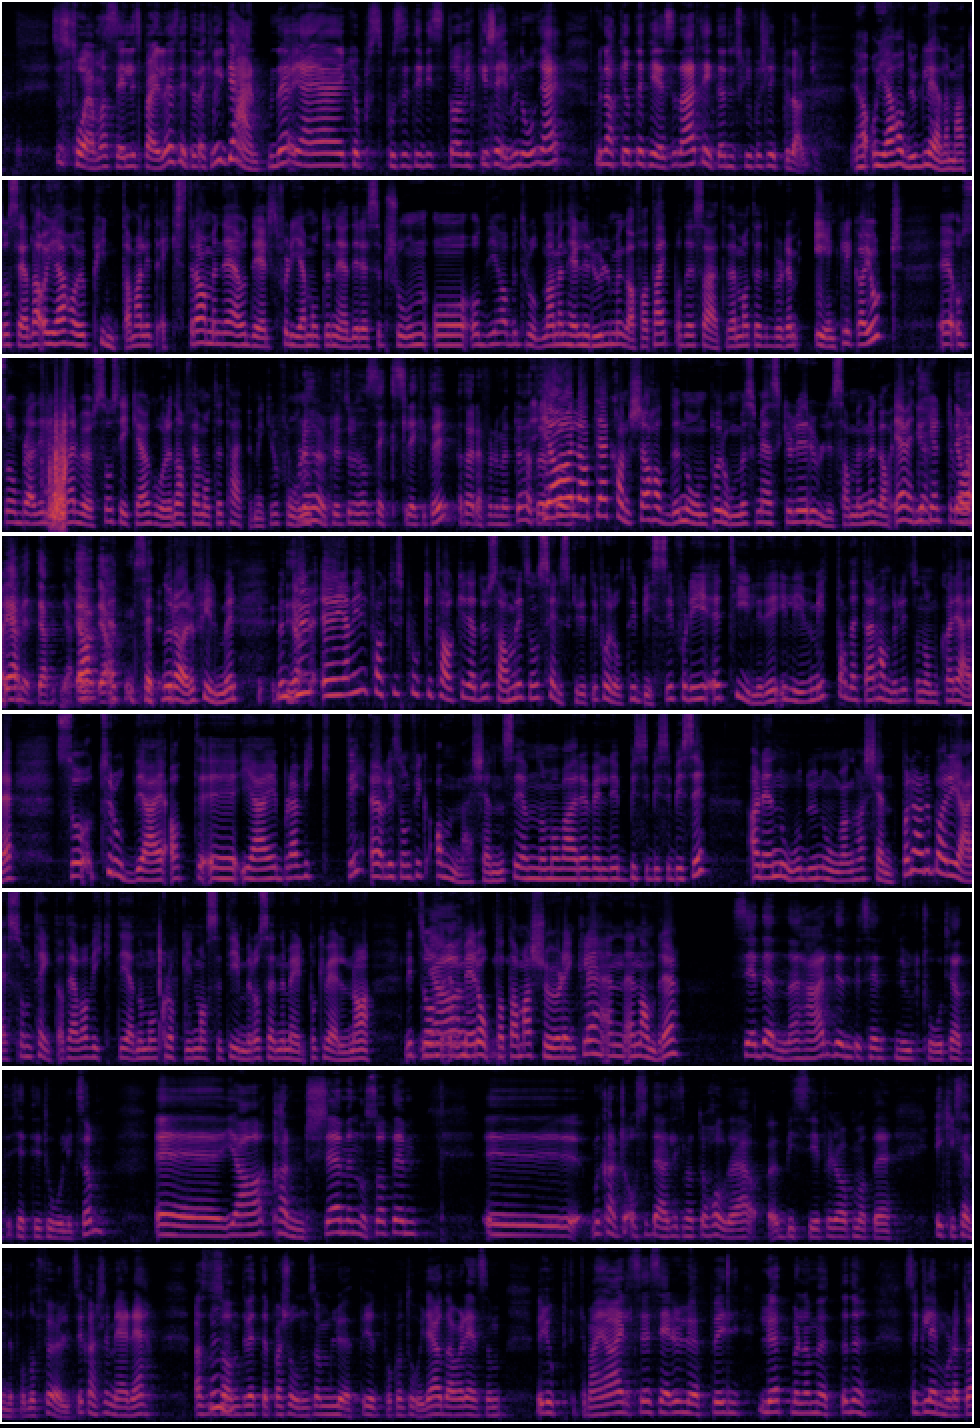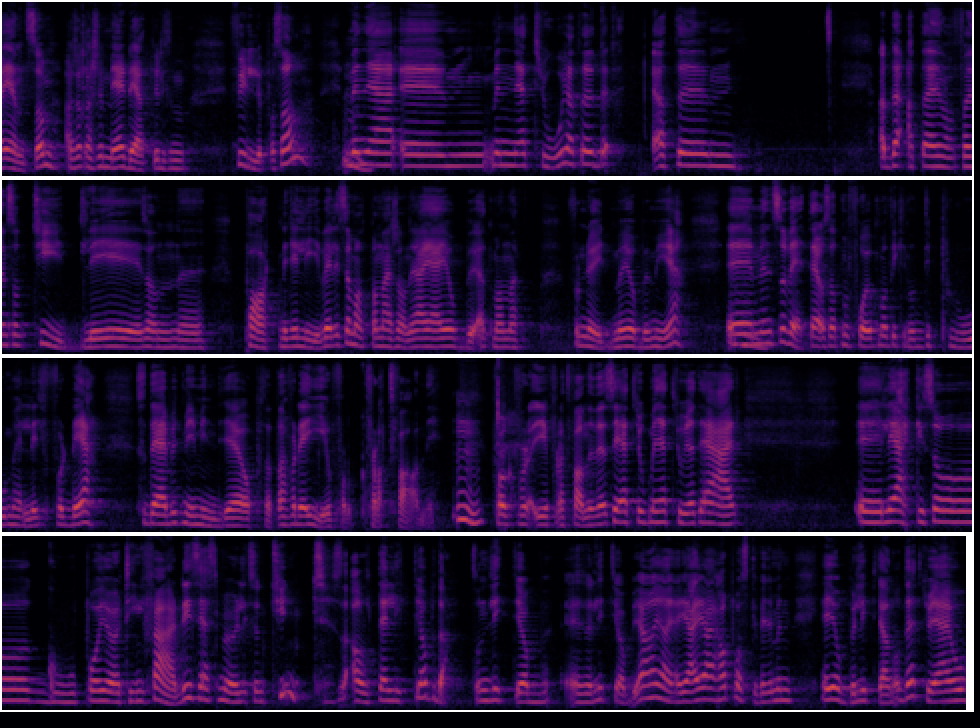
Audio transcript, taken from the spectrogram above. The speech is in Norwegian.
så så jeg meg selv i speilet. og tenkte Det er ikke noe gærent med det. Jeg er kroppspositivist og vil ikke shame noen, jeg. Men akkurat det fjeset der tenkte jeg du skulle få slippe i dag. Ja, og jeg hadde jo gleda meg til å se deg, og jeg har jo pynta meg litt ekstra, men det er jo dels fordi jeg måtte ned i resepsjonen, og, og de har betrodd meg med en hel rull med gaffateip, og det sa jeg til dem at dette burde de egentlig ikke ha gjort. Eh, og så ble de litt nervøse, og så gikk jeg av gårde, da, for jeg måtte teipe mikrofonen. For det hørtes ut som sånn sexleketøy. At det var derfor du mente? At det Ja, sånn- eller at jeg kanskje hadde noen på rommet som jeg skulle rulle sammen med gaffel. Jeg vet ikke helt hva. det var det jeg mente, ja. Jeg har sett noen rare filmer. Men du, eh, jeg vil faktisk plukke tak i det du sa med litt sånn selvskryt i forhold til Busy. Fordi eh, tidligere i livet mitt, da, dette her handler litt sånn om karriere, så trodde jeg at jeg ble viktig. Liksom fikk anerkjennelse gjennom å være veldig busy, busy, busy. Er det noe du noen gang har kjent på, eller er det bare jeg som tenkte at jeg var viktig gjennom å klokke inn masse timer og sende mail på kvelden og litt sånn Ja. mer opptatt av meg sjøl, egentlig, enn en andre? Se denne her. Den ble sendt 0232, liksom. Eh, ja, kanskje, men også at eh, Men kanskje også det at, liksom, at du holder deg busy for å på en måte ikke kjenne på noen følelser. Kanskje mer det. Altså sånn, du vet personen som løper rundt på kontoret, og da var det en som ropte til meg Ja, Else, ser du løper løp mellom møtene, du. Så glemmer du at du er ensom. Altså Kanskje mer det at du liksom fyller på sånn. Men, jeg, eh, men jeg tror at, det, at eh, at det, at det er i hvert fall en sånn tydelig sånn eh, partner i livet. Liksom, at man er sånn, ja, jeg jobber, at man er fornøyd med å jobbe mye. Eh, Men så vet jeg også at man får jo på en måte ikke noe diplom heller for det. Så det er jeg blitt mye mindre opptatt av, for det gir jo folk flatt faen i. Folk gir flatt faen i det. Så jeg tror, men jeg tror at jeg er eller jeg er ikke så god på å gjøre ting ferdig, så jeg smører litt sånn tynt. Så alltid er litt jobb, da. Sånn litt jobb. eh, Litt jobb. Ja, ja, ja, jeg har påskeferie, men jeg jobber litt. Og det tror jeg jo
